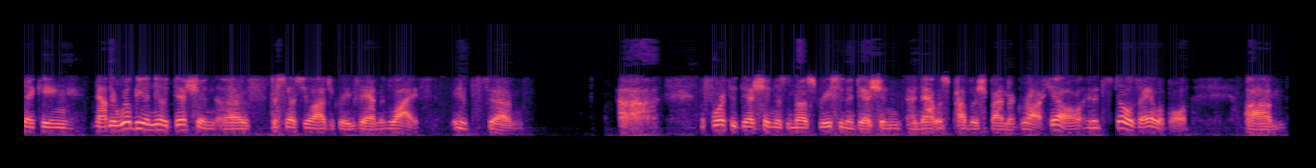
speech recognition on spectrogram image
thinking now there will be a new edition of the sociologically examined life. It's um, uh, the fourth edition is the most recent edition, and that was published by McGraw Hill, and it's still available. Um,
